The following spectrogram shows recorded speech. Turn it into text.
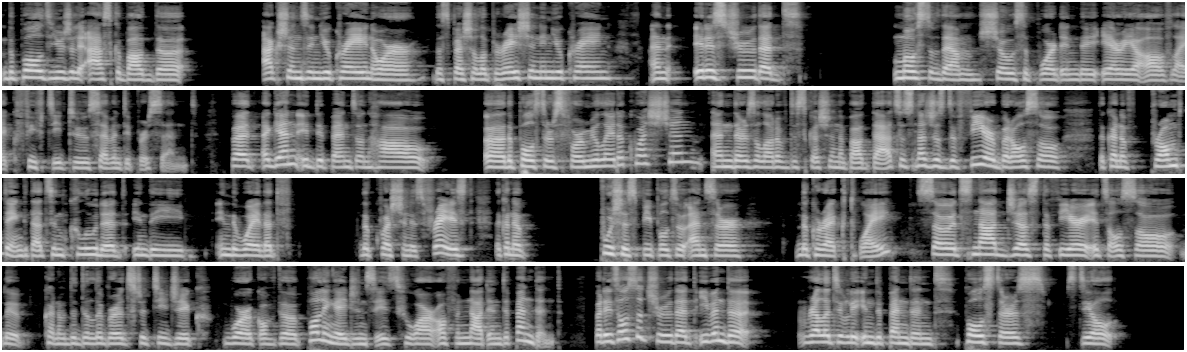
the polls usually ask about the actions in Ukraine or the special operation in Ukraine. And it is true that most of them show support in the area of like 50 to 70%. But again, it depends on how uh, the pollsters formulate a question. And there's a lot of discussion about that. So it's not just the fear, but also the kind of prompting that's included in the, in the way that the question is phrased that kind of pushes people to answer the correct way. So it's not just the fear, it's also the kind of the deliberate strategic work of the polling agencies who are often not independent. But it's also true that even the relatively independent pollsters still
